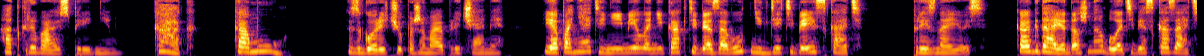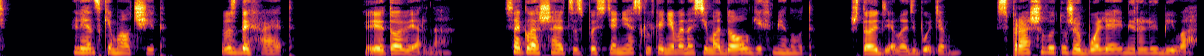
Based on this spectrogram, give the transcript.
Открываюсь перед ним. Как? Кому? С горечью пожимаю плечами. Я понятия не имела ни как тебя зовут, ни где тебя искать. Признаюсь, когда я должна была тебе сказать? Ленский молчит. Вздыхает. И то верно. Соглашается спустя несколько невыносимо долгих минут. Что делать будем? Спрашивают уже более миролюбиво.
